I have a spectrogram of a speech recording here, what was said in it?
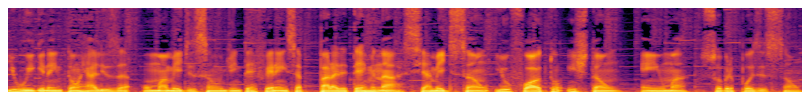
e Wigner então realiza uma medição de interferência para determinar se a medição e o fóton estão em uma sobreposição.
